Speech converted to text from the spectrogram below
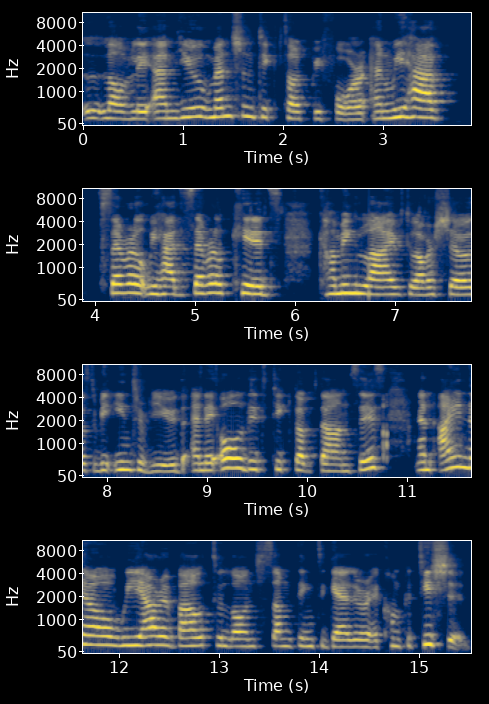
Lovely. And you mentioned TikTok before, and we have several we had several kids coming live to our shows to be interviewed and they all did tiktok dances. And i know we are about to launch something together a competition.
